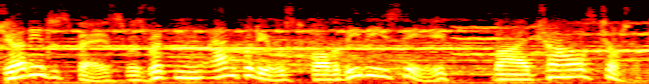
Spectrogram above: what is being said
Journey into Space was written and produced for the BBC by Charles Chilton.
